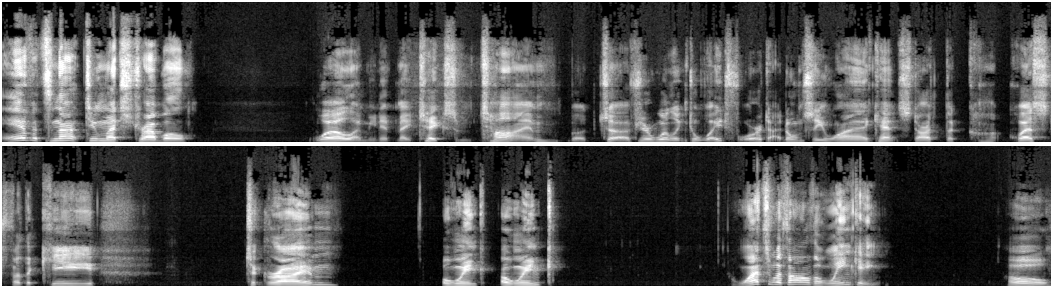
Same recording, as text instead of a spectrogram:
If it's not too much trouble. Well, I mean, it may take some time, but uh, if you're willing to wait for it, I don't see why I can't start the quest for the key to grime. A wink, a wink. What's with all the winking? Oh,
